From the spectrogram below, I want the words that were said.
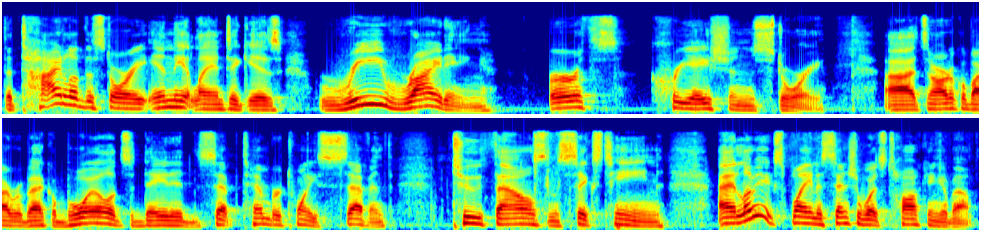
The title of the story in the Atlantic is Rewriting Earth's Creation Story. Uh, it's an article by Rebecca Boyle. It's dated September 27th, 2016. And let me explain essentially what it's talking about.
